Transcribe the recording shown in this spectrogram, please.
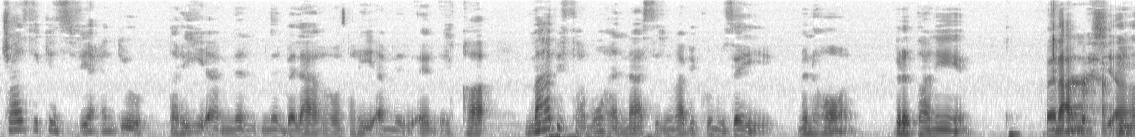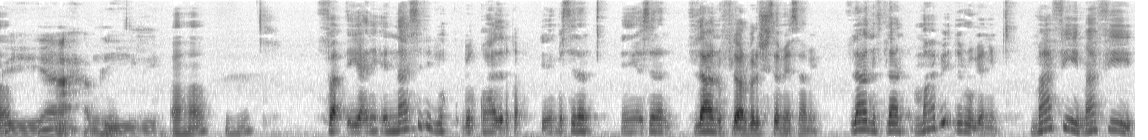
تشارلز ديكنز في عنده طريقة من ال- من البلاغة وطريقة من ال- الإلقاء ما بيفهموها الناس اللي ما بيكونوا زيي. من هون بريطانيين. فأنا عم يا بمشي أها. حبيبي يا. حبيبي. أها. فيعني الناس اللي بيلق- بيلقوا هذا اللقاء يعني مثلا يعني مثلا فلان وفلان بلش يسمي اسامي فلان وفلان ما بيقدروا يعني ما في ما في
